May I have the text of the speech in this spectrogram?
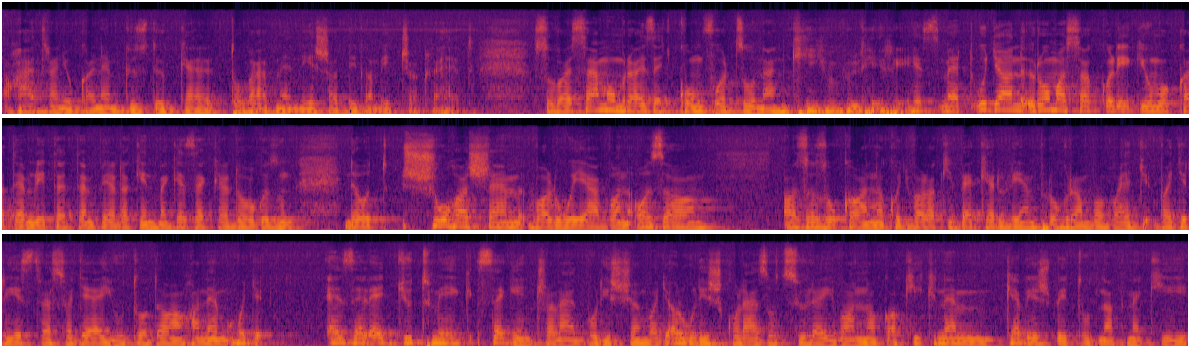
a hátrányokkal nem küzdőkkel tovább menni, és addig, amíg csak lehet. Szóval számomra ez egy komfortzónán kívüli rész, mert ugyan roma szakkollégiumokat említettem példaként, meg ezekkel dolgozunk, de ott sohasem valójában az a az az oka annak, hogy valaki bekerül ilyen programba, vagy, vagy részt vesz, vagy eljut oda, hanem hogy ezzel együtt még szegény családból is jön, vagy aluliskolázott szülei vannak, akik nem kevésbé tudnak neki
